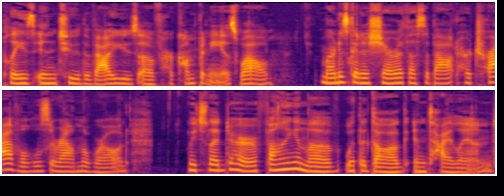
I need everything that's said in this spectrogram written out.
plays into the values of her company as well. Marta's going to share with us about her travels around the world, which led to her falling in love with a dog in Thailand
